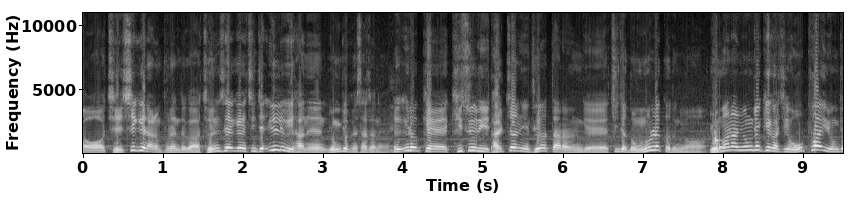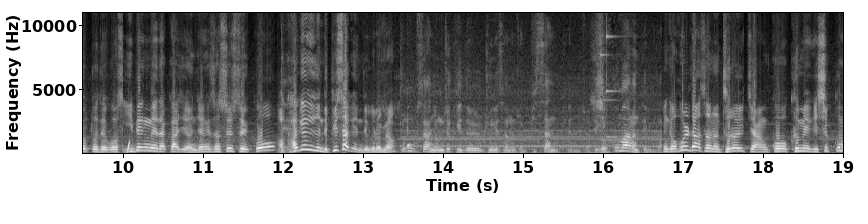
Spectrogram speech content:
어, 질식이라는 브랜드가 전 세계 진짜 1, 2위 하는 용접 회사잖아요. 이렇게 기술이 발전이 되었다라는 게 진짜 너무 놀랬거든요. 요만한 용접기가 지금 5파이 용접도 되고 200m까지 연장해서 쓸 수 있고 아, 가격이 근데 비싸겠는데 그러면? 중국산 용접기들 중에서는 좀 비싼 편이죠. 지금 19만 원대입니다. 그러니까 홀다선은 들어있지 않고 금액이 19만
